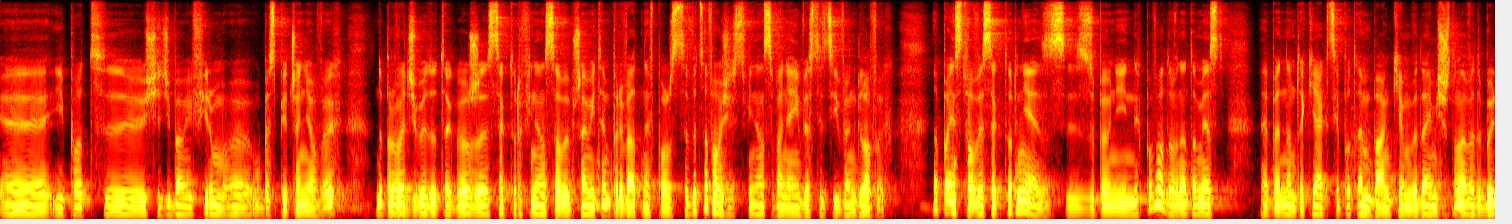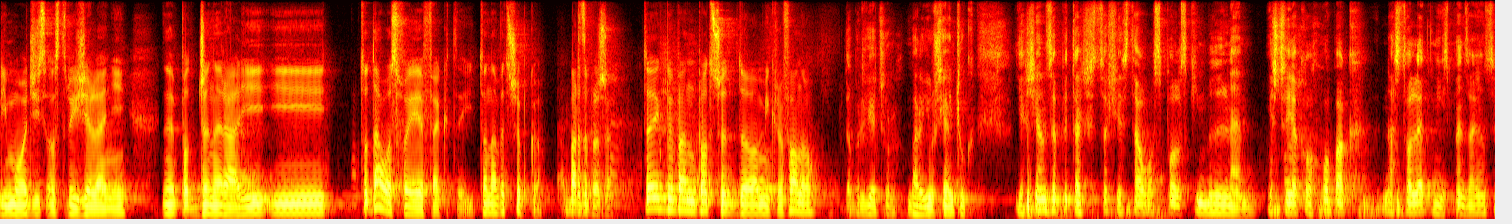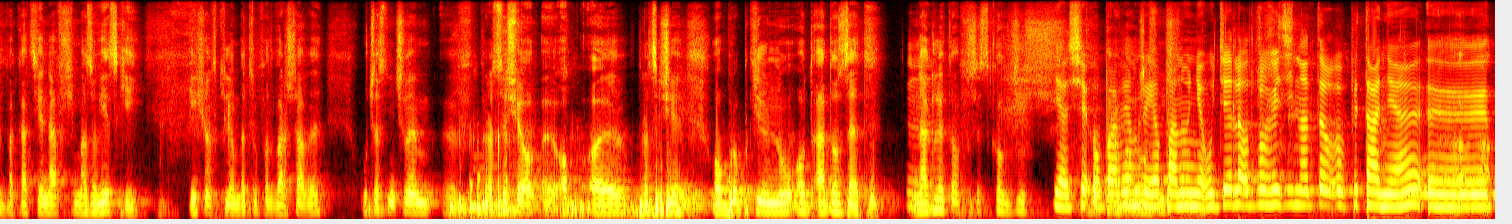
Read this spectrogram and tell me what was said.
i pod siedzibami firm ubezpieczeniowych doprowadziły do tego, że sektor finansowy, przynajmniej ten prywatny w Polsce, wycofał się z finansowania inwestycji węglowych. No państwowy sektor nie, z, z zupełnie innych powodów. Natomiast będą takie akcje pod M-Bankiem. Wydaje mi się, że to nawet byli młodzi z Ostrej Zieleni, Y, pod Generali i to dało swoje efekty i to nawet szybko. Bardzo proszę. To jakby pan podszedł do mikrofonu. Dobry wieczór, Mariusz Jańczuk. Ja chciałem zapytać, co się stało z polskim lnem. Jeszcze jako chłopak nastoletni spędzający wakacje na wsi mazowieckiej, 50 kilometrów od Warszawy, uczestniczyłem w procesie, o, o, procesie obróbki lnu od A do Z. Nagle to wszystko gdzieś. Ja się obawiam, że ja panu nie udzielę odpowiedzi na to pytanie.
